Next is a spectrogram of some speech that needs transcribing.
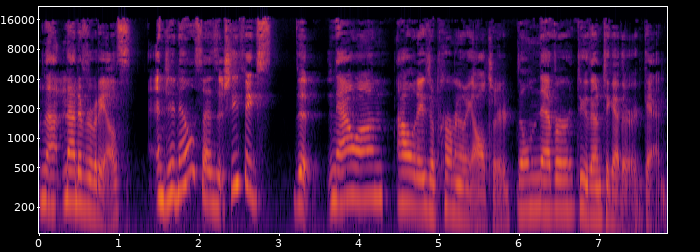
not not everybody else. And Janelle says that she thinks that now on holidays are permanently altered. They'll never do them together again.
